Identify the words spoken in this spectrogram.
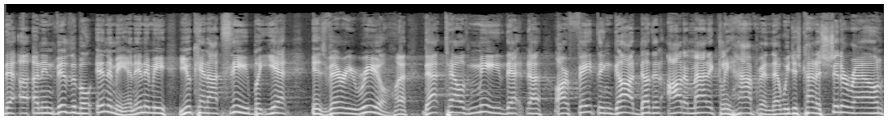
that uh, an invisible enemy, an enemy you cannot see, but yet is very real. Uh, that tells me that uh, our faith in God doesn't automatically happen, that we just kind of sit around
